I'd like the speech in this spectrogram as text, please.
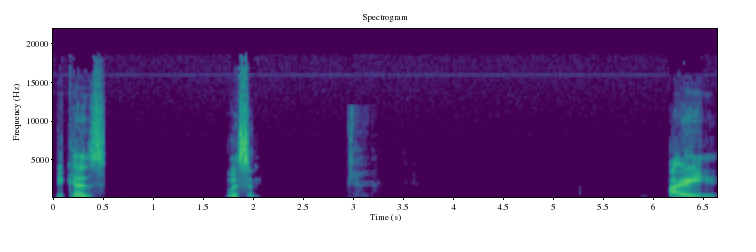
because listen. I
